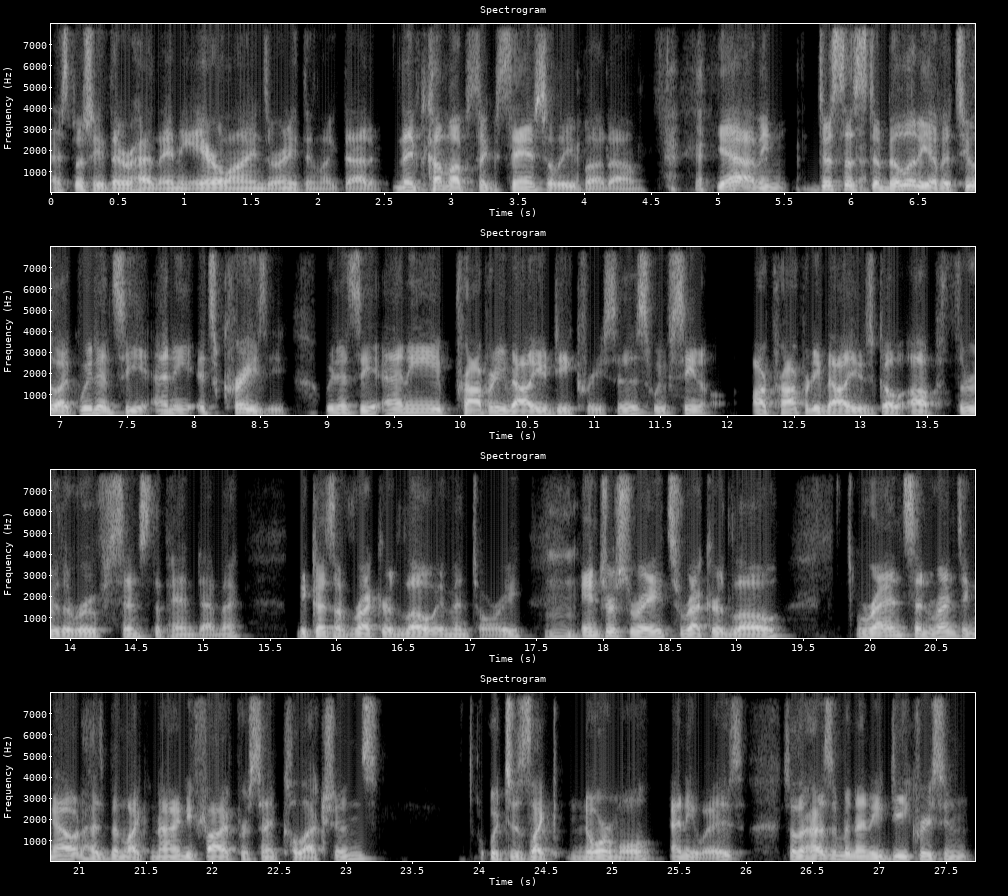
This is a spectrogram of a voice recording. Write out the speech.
especially if they had any airlines or anything like that, they've come up substantially. But um, yeah, I mean, just the stability of it too. Like, we didn't see any, it's crazy. We didn't see any property value decreases. We've seen our property values go up through the roof since the pandemic because of record low inventory. Mm. Interest rates record low. Rents and renting out has been like 95% collections, which is like normal anyways. So there hasn't been any decrease in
